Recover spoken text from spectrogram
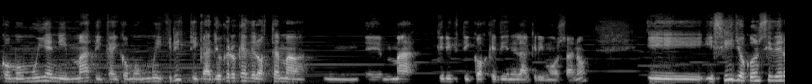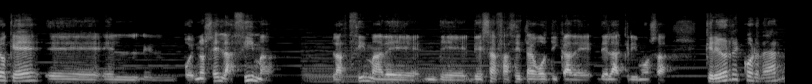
como muy enigmática y como muy críptica. Yo creo que es de los temas mm, eh, más crípticos que tiene la Crimosa, ¿no? Y, sí, yo considero que es, eh, el, pues no sé, la cima, la cima de, esa faceta gótica de, la Crimosa. Creo recordar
